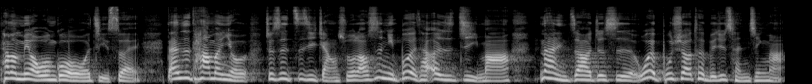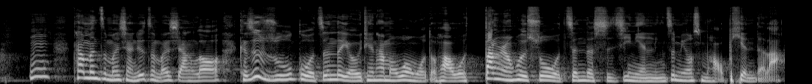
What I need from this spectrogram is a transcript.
他们没有问过我几岁，但是他们有就是自己讲说，老师你不也才二十几吗？那你知道，就是我也不需要特别去澄清嘛。嗯，他们怎么想就怎么想咯。可是如果真的有一天他们问我的话，我当然会说我真的实际年龄，这没有什么好骗的啦。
